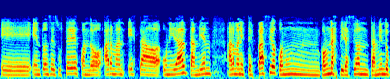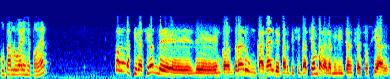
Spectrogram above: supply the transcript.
eh, entonces ustedes cuando arman esta unidad también arman este espacio con un con una aspiración también de ocupar lugares de poder con una aspiración de, encontrar un canal de participación para la militancia social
